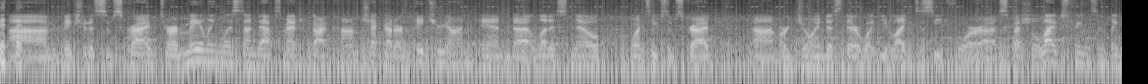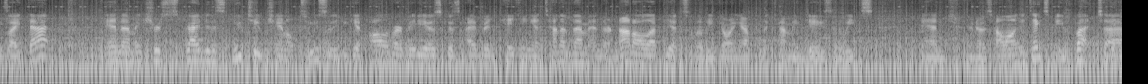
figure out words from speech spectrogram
um, make sure to subscribe to our mailing list on dapsmagic.com. Check out our Patreon and uh, let us know once you've subscribed um, or joined us there what you'd like to see for uh, special live streams and things like that. And uh, make sure to subscribe to this YouTube channel too so that you get all of our videos because I've been taking a ton of them and they're not all up yet, so they'll be going up in the coming days and weeks. And who knows how long it takes me. But uh,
